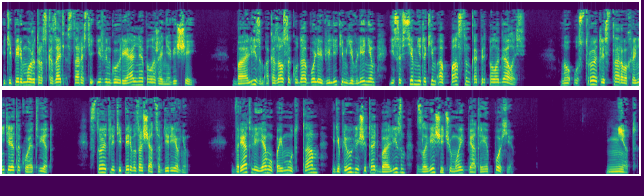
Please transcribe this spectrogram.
и теперь может рассказать старости Ирвингу реальное положение вещей. Баализм оказался куда более великим явлением и совсем не таким опасным, как предполагалось. Но устроит ли старого хранителя такой ответ? Стоит ли теперь возвращаться в деревню? Вряд ли яму поймут там, где привыкли считать баализм зловещей чумой пятой эпохи. Нет,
